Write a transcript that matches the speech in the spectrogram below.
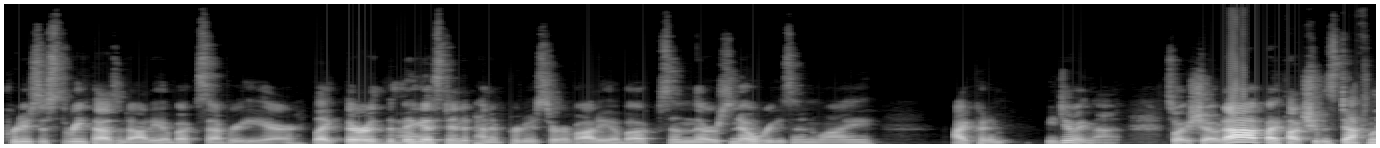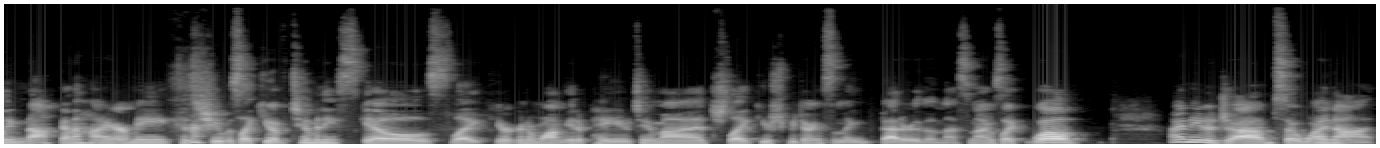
produces 3000 audiobooks every year like they're the Wow. biggest independent producer of audiobooks and there's no reason why i couldn't be doing that so I showed up. I thought she was definitely not going to hire me because she was like, You have too many skills. Like, you're going to want me to pay you too much. Like, you should be doing something better than this. And I was like, Well, I need a job. So why not?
